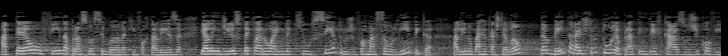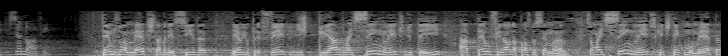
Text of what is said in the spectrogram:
até o fim da próxima semana aqui em Fortaleza. E, além disso, declarou ainda que o Centro de Formação Olímpica, ali no bairro Castelão, também terá estrutura para atender casos de Covid-19. Temos uma meta estabelecida, eu e o prefeito, de criarmos mais 100 leitos de TI até o final da próxima semana. São mais 100 leitos que a gente tem como meta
